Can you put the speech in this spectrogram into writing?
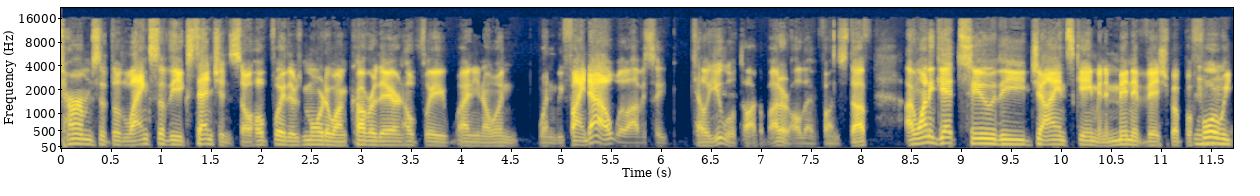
terms of the lengths of the extension. So hopefully there's more to uncover there. And hopefully, when you know, when when we find out, we'll obviously tell you. We'll talk about it, all that fun stuff. I want to get to the Giants game in a minute, Vish. But before Mhm. we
